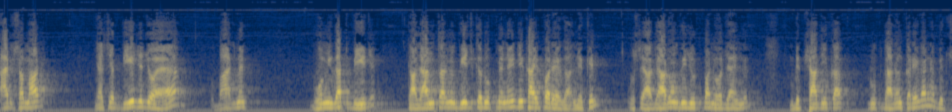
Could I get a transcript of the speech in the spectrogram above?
आर्य समाज, जैसे बीज जो है बाद में भूमिगत बीज कालांतर में बीज के रूप में नहीं दिखाई पड़ेगा, लेकिन उससे हज़ारों बीज उत्पन्न हो जाएँगे। वृक्षादि का रूप धारण करेगा ना वृक्ष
